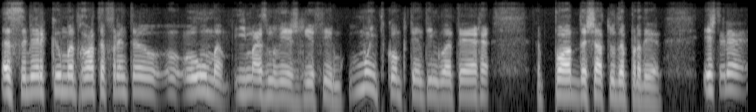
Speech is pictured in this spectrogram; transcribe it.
a saber que uma derrota frente a uma, e mais uma vez reafirmo, muito competente Inglaterra, pode deixar tudo a perder. Este era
